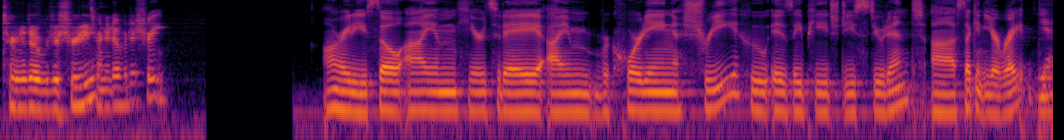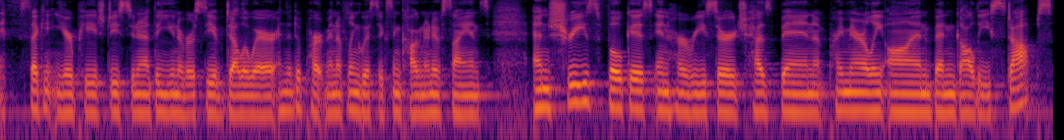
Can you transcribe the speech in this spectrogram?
turn it over to Shri. Turn it over to Shri. Alrighty, so I am here today. I'm recording Shri, who is a PhD student, uh, second year, right? Yes. Second year PhD student at the University of Delaware in the Department of Linguistics and Cognitive Science. And Shri's focus in her research has been primarily on Bengali stops.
